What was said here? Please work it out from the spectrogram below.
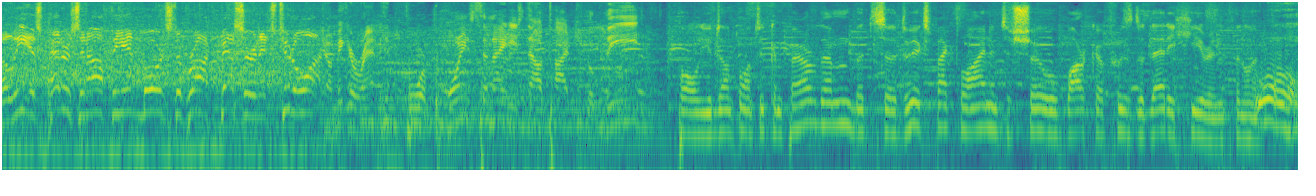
Elias Pettersson off the end boards to Brock Boeser, and it's two to one. You know, Mika Rantanen hit four points tonight. He's now tied for the lead. Paul, you don't want to compare them, but uh, do you expect Lainen to show Barkov who's the daddy here in Finland? Whoa.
